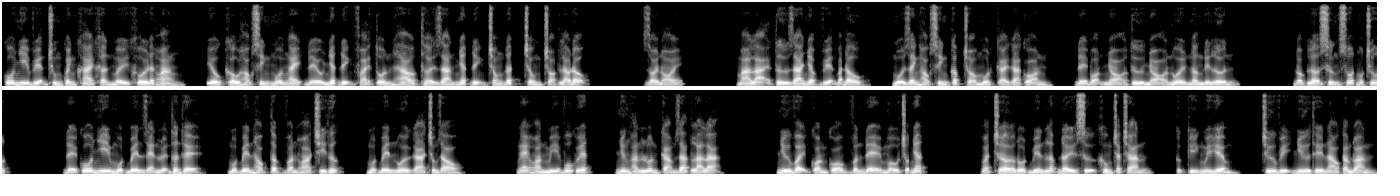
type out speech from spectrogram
Cô nhi viện chung quanh khai khẩn mấy khối đất hoang, yêu cầu học sinh mỗi ngày đều nhất định phải tốn hao thời gian nhất định trong đất trồng trọt lao động. Rồi nói, mà lại từ gia nhập viện bắt đầu, mỗi danh học sinh cấp cho một cái gà con, để bọn nhỏ từ nhỏ nuôi nấng đến lớn. Doppler sửng sốt một chút. Để cô nhi một bên rèn luyện thân thể, một bên học tập văn hóa tri thức, một bên nuôi gà trồng rau. Nghe hoàn mỹ vô khuyết, nhưng hắn luôn cảm giác là lạ. Như vậy còn có vấn đề mấu chốt nhất. Và chờ đột biến lấp đầy sự không chắc chắn, cực kỳ nguy hiểm, chư vị như thế nào cam đoan,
